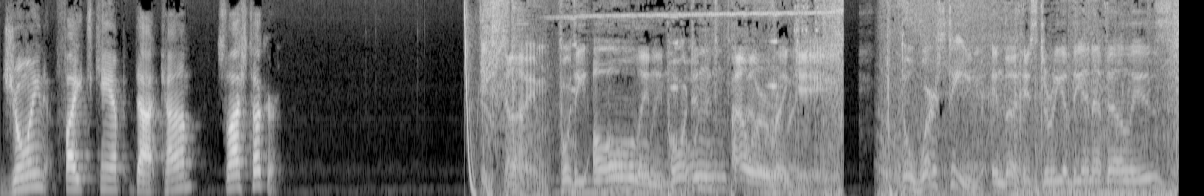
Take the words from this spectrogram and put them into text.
Joinfightcamp.com slash Tucker. It's time for the all important power ranking. The worst team in the history of the NFL is.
